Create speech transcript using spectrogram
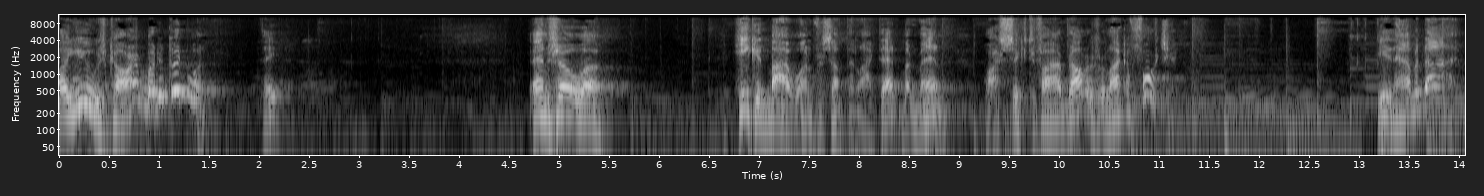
A used car, but a good one. See? And so uh, he could buy one for something like that, but man, why $65 was like a fortune. He didn't have a dime.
